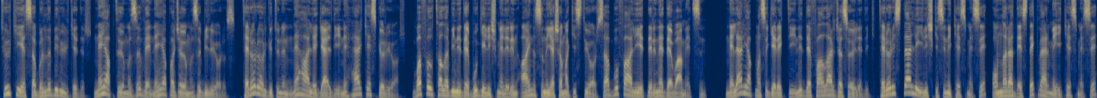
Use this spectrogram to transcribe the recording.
Türkiye sabırlı bir ülkedir. Ne yaptığımızı ve ne yapacağımızı biliyoruz. Terör örgütünün ne hale geldiğini herkes görüyor. Buffalo Talabini de bu gelişmelerin aynısını yaşamak istiyorsa bu faaliyetlerine devam etsin neler yapması gerektiğini defalarca söyledik. Teröristlerle ilişkisini kesmesi, onlara destek vermeyi kesmesi,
